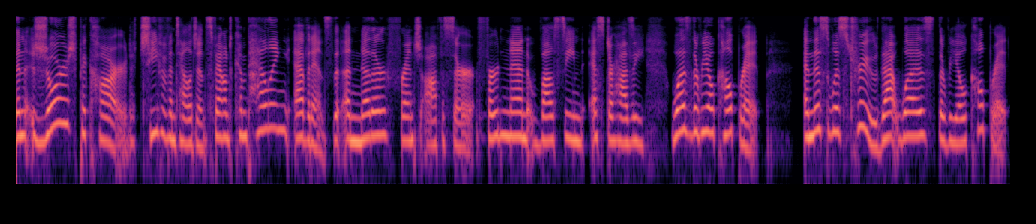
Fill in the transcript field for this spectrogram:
Then Georges Picquart, chief of intelligence, found compelling evidence that another French officer, Ferdinand Walsin Esterhazy, was the real culprit. And this was true. That was the real culprit.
